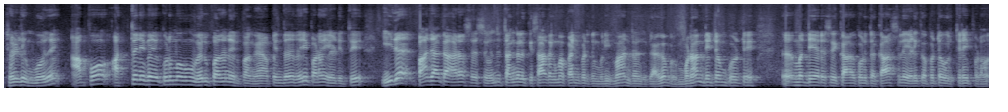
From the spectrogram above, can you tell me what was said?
சொல்லிட்டு போது அப்போது அத்தனை பேர் குடும்பமும் வெறுப்பாக தானே இருப்பாங்க. அப்போ இந்த மாரி படம் எடுத்து இதை பாஜக ஆர்எஸ்எஸ் வந்து தங்களுக்கு சாதகமாக பயன்படுத்த முடியுமான்றதுக்காக ரொம்ப நாள் திட்டம் போட்டு மத்திய அரசு கா கொடுத்த காசில் எடுக்கப்பட்ட ஒரு திரைப்படம்.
